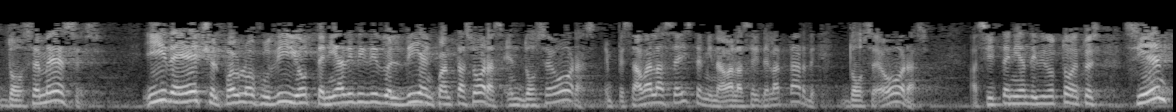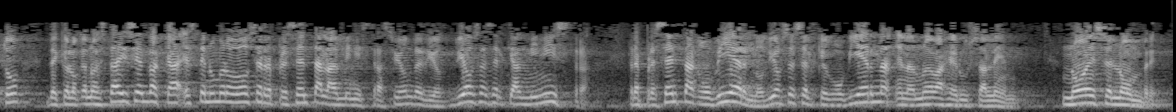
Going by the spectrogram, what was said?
Doce meses. Y de hecho el pueblo judío tenía dividido el día en cuántas horas? En doce horas. Empezaba a las seis, terminaba a las seis de la tarde. Doce horas. Así tenían dividido todo. Entonces, siento de que lo que nos está diciendo acá, este número 12 representa la administración de Dios. Dios es el que administra, representa gobierno. Dios es el que gobierna en la Nueva Jerusalén, no es el hombre.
